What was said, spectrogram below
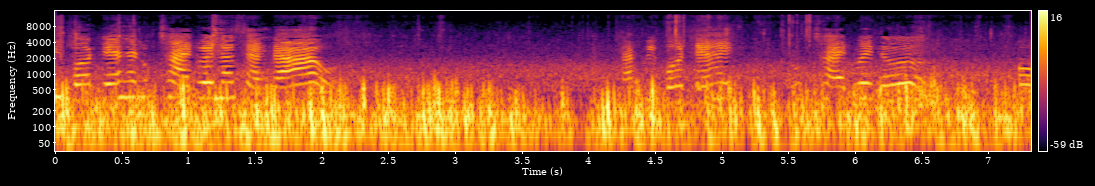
ปี้เบิร์ดเดย์ให้ลูกชายด้วยนะแสงดาวแฮปปี้เบิร์ดเดย์ให้ลูกชายด้วยเด้อโอ้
